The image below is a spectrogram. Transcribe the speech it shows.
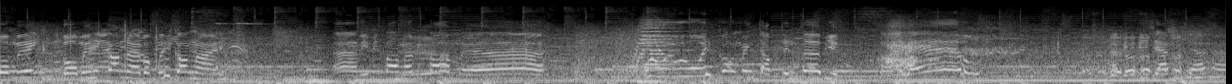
บโบกมือให้โบกมือให้กล้องหน่อยโบกมือให้กล้องหน่อย อ่า นี่พี่ต้อมครับพี่ต้อมเอออุ้ยอุ้ยอุ้ยกล้องแม่งจับเซนเซอร์ผิด ตายแล้วอันนี้พี่แชมป์พี่แชมป์มา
